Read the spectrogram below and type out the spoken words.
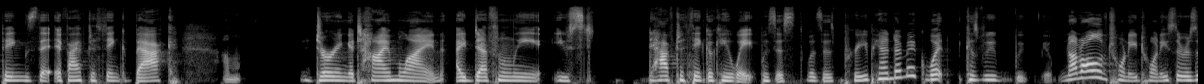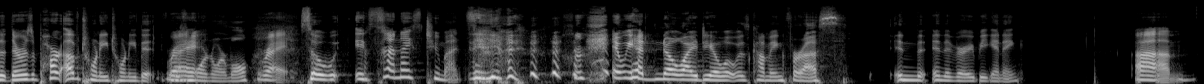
things that if I have to think back um, during a timeline, I definitely used to have to think, okay, wait, was this was this pre-pandemic? What because we, we not all of 2020. So there was a there was a part of 2020 that Right. was more normal. right So it's it's a nice two months and we had no idea what was coming for us in the in the very beginning. Um,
